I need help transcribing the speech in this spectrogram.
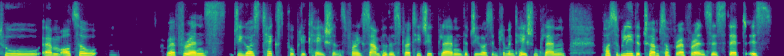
to um, also reference GGOS text publications, for example, the strategic plan, the GGOS implementation plan, possibly the terms of references that is,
